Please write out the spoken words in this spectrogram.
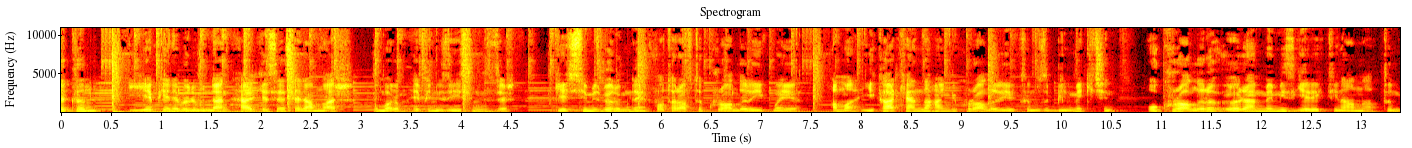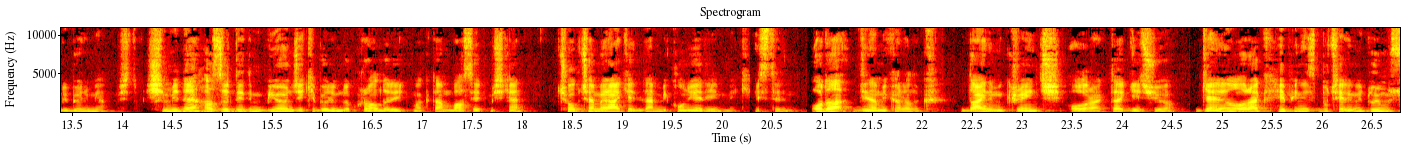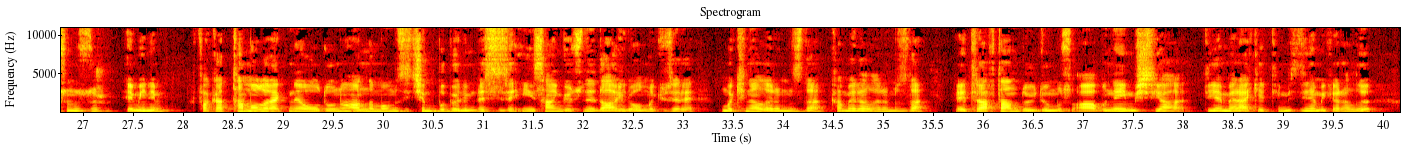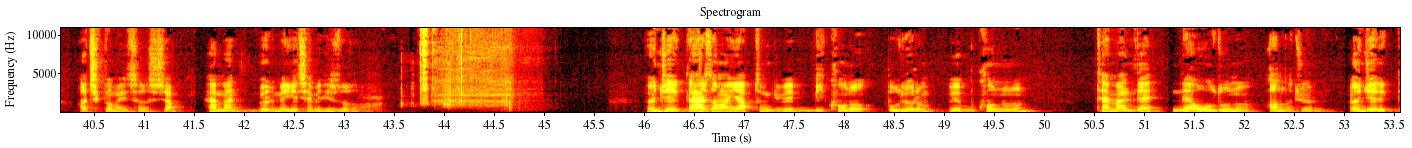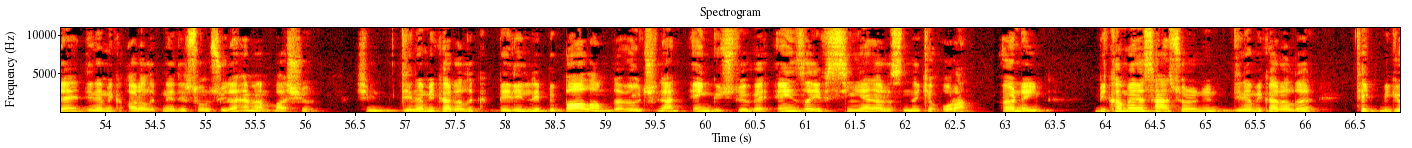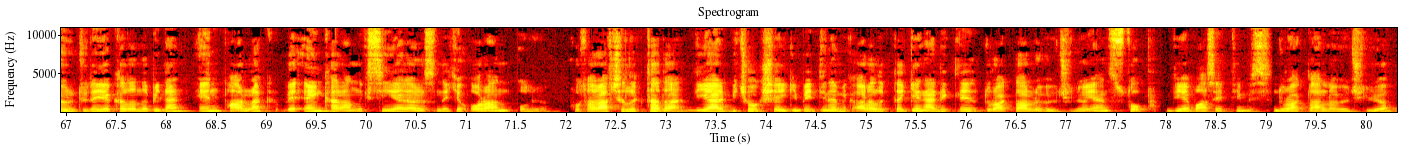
Şipşak'ın yepyeni bölümünden herkese selamlar. Umarım hepiniz iyisinizdir. Geçtiğimiz bölümde fotoğrafta kuralları yıkmayı ama yıkarken de hangi kuralları yıktığımızı bilmek için o kuralları öğrenmemiz gerektiğini anlattığım bir bölüm yapmıştım. Şimdi de hazır dedim bir önceki bölümde kuralları yıkmaktan bahsetmişken çokça merak edilen bir konuya değinmek istedim. O da dinamik aralık. Dynamic Range olarak da geçiyor. Genel olarak hepiniz bu terimi duymuşsunuzdur eminim. Fakat tam olarak ne olduğunu anlamamız için bu bölümde size insan gözü de dahil olmak üzere makinalarımızda, kameralarımızda etraftan duyduğumuz ''Aa bu neymiş ya?'' diye merak ettiğimiz dinamik aralığı açıklamaya çalışacağım. Hemen bölüme geçebiliriz o zaman. Öncelikle her zaman yaptığım gibi bir konu buluyorum ve bu konunun temelde ne olduğunu anlatıyorum. Öncelikle dinamik aralık nedir sorusuyla hemen başlıyorum. Şimdi dinamik aralık belirli bir bağlamda ölçülen en güçlü ve en zayıf sinyal arasındaki oran. Örneğin bir kamera sensörünün dinamik aralığı tek bir görüntüde yakalanabilen en parlak ve en karanlık sinyal arasındaki oran oluyor. Fotoğrafçılıkta da diğer birçok şey gibi dinamik aralık da genellikle duraklarla ölçülüyor. Yani stop diye bahsettiğimiz duraklarla ölçülüyor.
